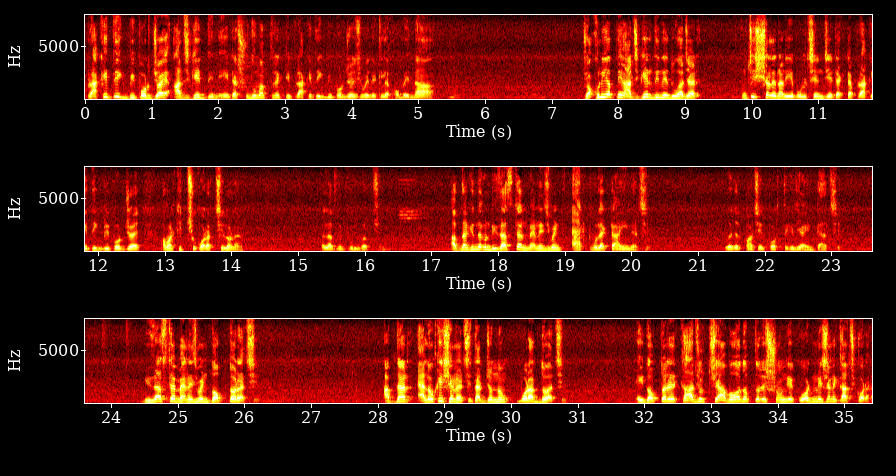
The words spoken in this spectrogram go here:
প্রাকৃতিক বিপর্যয় আজকের দিনে, এটা শুধুমাত্র একটি প্রাকৃতিক বিপর্যয় হিসেবে দেখলে হবে না। যখনই আপনি আজকের দিনে দু হাজার পঁচিশ সালে দাঁড়িয়ে বলছেন যে এটা একটা প্রাকৃতিক বিপর্যয়, আমার কিচ্ছু করার ছিল না। তাহলে আপনি ভুল ভাবছেন। আপনার কিন্তু এখন ডিজাস্টার ম্যানেজমেন্ট অ্যাক্ট বলে একটা আইন আছে। দু হাজার পাঁচের পর থেকে যে আইনটা আছে। ডিজাস্টার ম্যানেজমেন্ট দপ্তর আছে। আপনার অ্যালোকেশন আছে, তার জন্য বরাদ্দ আছে। এই দপ্তরের কাজ হচ্ছে আবহাওয়া দপ্তরের সঙ্গে কোঅর্ডিনেশনে কাজ করা।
